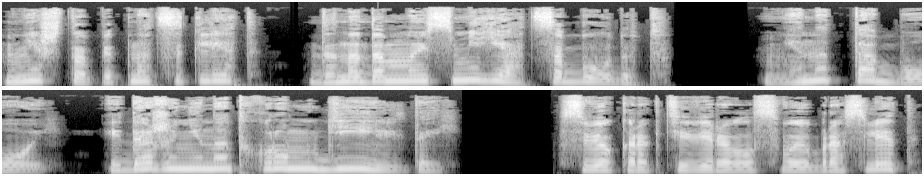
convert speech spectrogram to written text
Мне что, пятнадцать лет? Да надо мной смеяться будут!» «Не над тобой, и даже не над Хрумгильдой!» Свёкор активировал свой браслет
